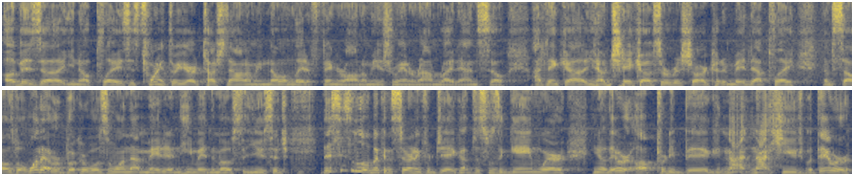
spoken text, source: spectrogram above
of his, uh, you know, plays. His 23-yard touchdown touchdown. I mean, no one laid a finger on him. He just ran around right end. So I think, uh, you know, Jacobs or Richard could have made that play themselves, but whatever. Booker was the one that made it, and he made the most of the usage. This is a little bit concerning for Jacobs. This was a game where, you know, they were up pretty big, not not huge, but they were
